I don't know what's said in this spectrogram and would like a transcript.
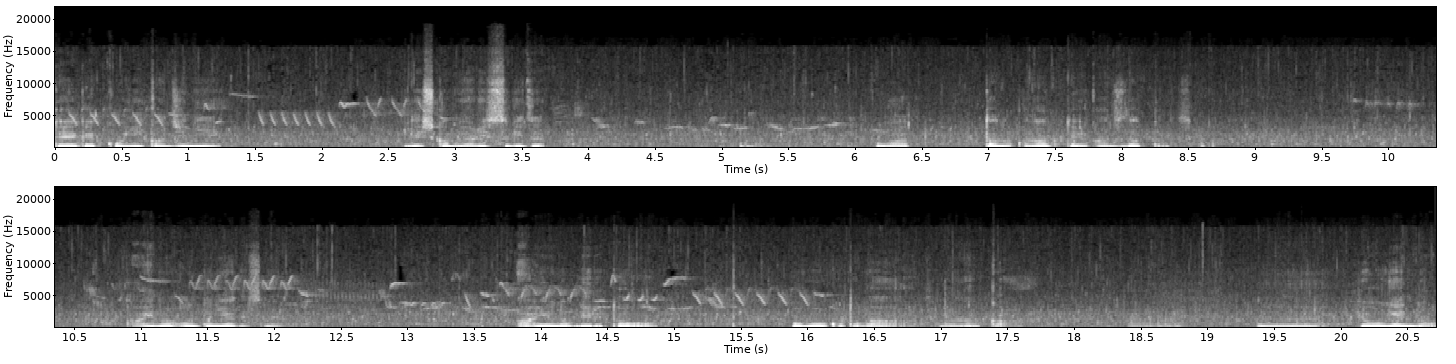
で結構いい感じにでしかもやりすぎず終わったのかなっていう感じだったんですけど。ああいうのは本当に嫌ですね。ああいうのを見ると思うことがそのなんかうん表現の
